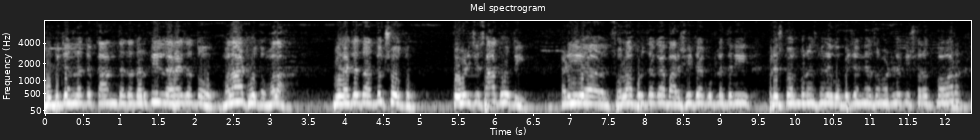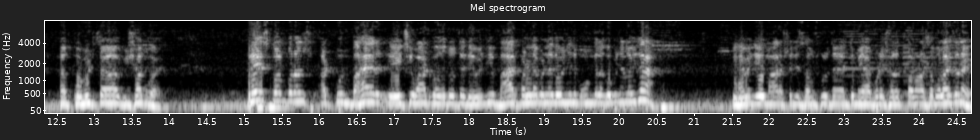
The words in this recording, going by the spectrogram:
गोपीचंदला तो कान त्याचा धरतील धरायचा तो. मला आठवतो मला. मी राज्याचा अध्यक्ष होतो. कोविडची साथ होती. आणि सोलापूरचा काय बार्शीच्या कुठल्या तरी प्रेस कॉन्फरन्समध्ये गोपीचंदने असं म्हटलं की शरद पवार हा कोविडचा विषाणू आहे. प्रेस कॉन्फरन्स आटपून बाहेर यायची वाट बघत होते देवेंजी बाहेर पडल्या पडल्या देवेंजीने फोन केला. गोपीचंदला विचारा. की देवेंजी महाराष्ट्राची संस्कृती आहे तुम्ही यापुढे शरद पवार असं बोलायचं नाही.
